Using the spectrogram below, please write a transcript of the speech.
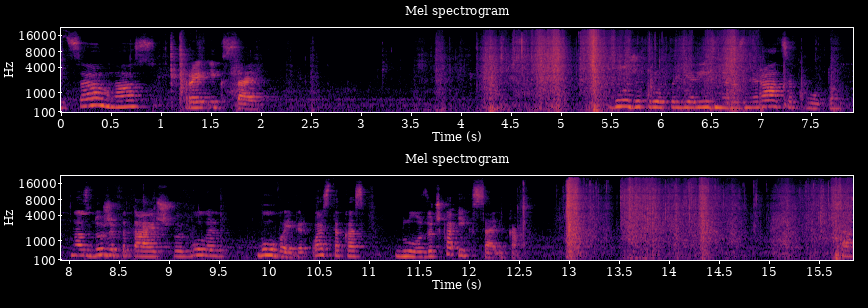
І це у нас 3XL. Дуже круто, є різні розміри, це круто. Нас дуже питають, що ви були. Був вибір. Ось така блузочка XL. -ка. Так.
